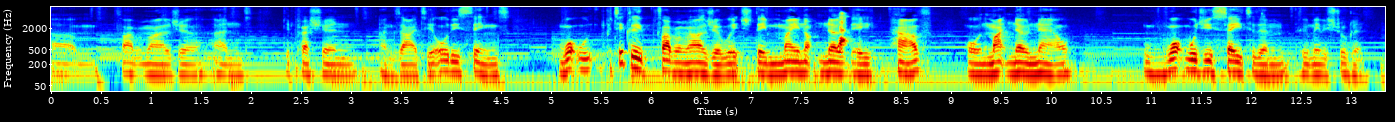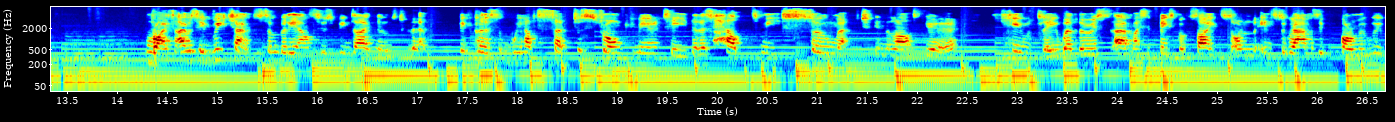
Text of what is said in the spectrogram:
um, fibromyalgia and depression, anxiety, all these things? What, particularly fibromyalgia, which they may not know Yeah. they have or might know now? What would you say to them who may be struggling? Right, I would say reach out to somebody else who's been diagnosed with it because we have such a strong community that has helped me so much in the last year, hugely. Whether it's um, I said Facebook sites, on Instagram, as if you follow me, we,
